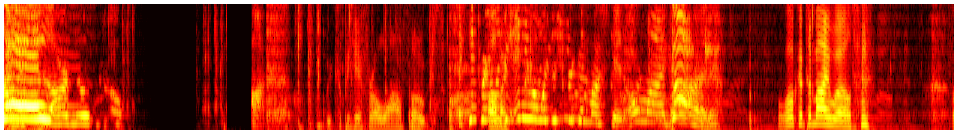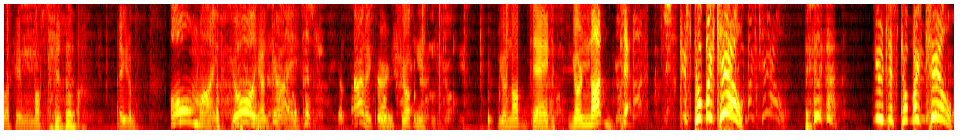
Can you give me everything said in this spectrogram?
I'm in hard mode? No. Ah, We could be here for a while, folks. I can barely my- get anyone with this freaking musket. Oh my god! Welcome to my world. Fucking muskets. I them. Oh my god, you guys! You Take bastards! shot. and you- You're not dead. You're not dead. Just took my kill. you just took my kill.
